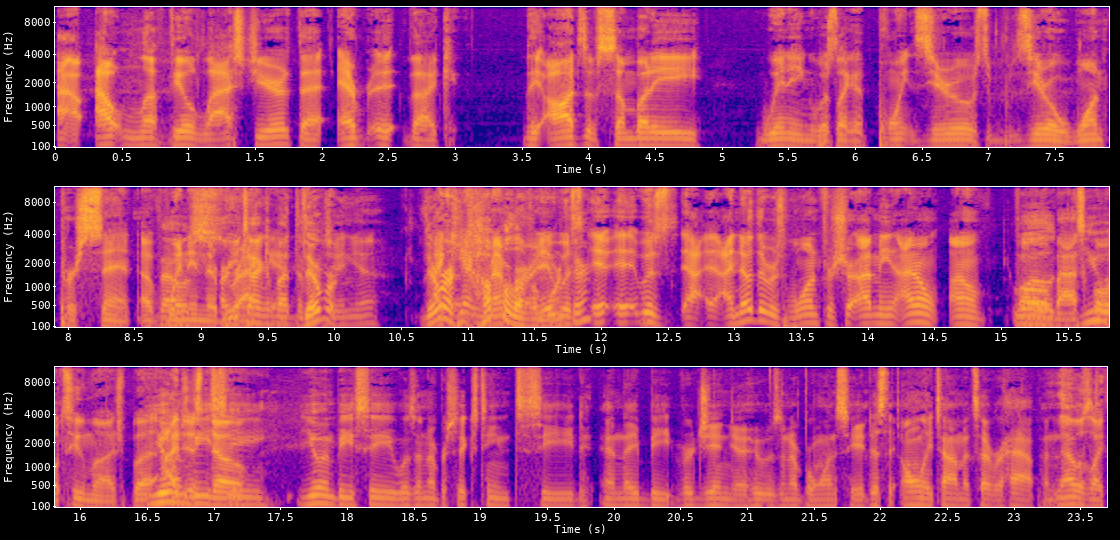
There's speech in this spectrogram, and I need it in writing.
out, out in left field last year that every like the odds of somebody winning was like a point zero zero one percent of That winning was- their are you talking about the There were- Virginia? there I were a can't couple of them, It weren't was, there? It, it was. I, I know there was one for sure. I mean, I don't. I don't follow Well, basketball you- too much, but I just know. UMBC, UMBC was a number 16 seed, and they beat Virginia, who was a number one seed. It's the only time it's ever And happened. that was like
